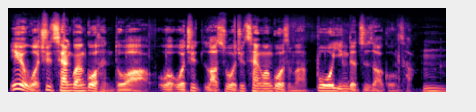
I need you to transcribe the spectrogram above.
因为我去参观过很多啊，我我去老师我去参观过什么波音的制造工厂，嗯，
